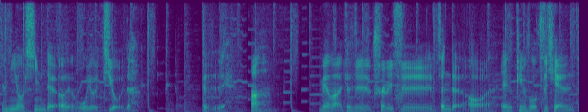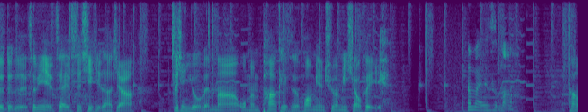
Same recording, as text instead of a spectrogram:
你有新的，而我有旧的。对对对。啊？没有嘛，就是 Travis 真的哦，哎，听说之前，对对对，这边也再一次谢谢大家。之前有人拿我们 Parkes 的画面去外面消费耶。他买的什么？他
